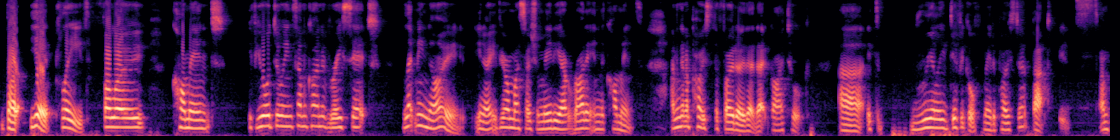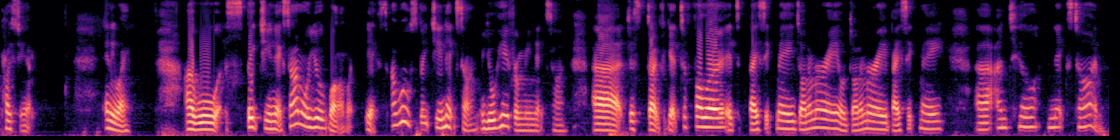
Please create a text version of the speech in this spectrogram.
but yeah, please follow, comment. If you're doing some kind of reset, let me know. You know, if you're on my social media, write it in the comments. I'm going to post the photo that that guy took. Uh, it's really difficult for me to post it, but it's I'm posting it anyway. I will speak to you next time, or you'll, well, yes, I will speak to you next time. You'll hear from me next time. Uh, just don't forget to follow. It's Basic Me, Donna Marie, or Donna Marie, Basic Me. Uh, until next time.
